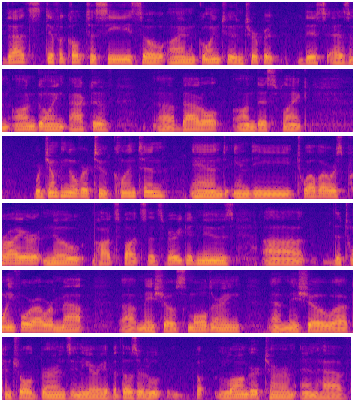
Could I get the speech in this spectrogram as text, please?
That's difficult to see, so I'm going to interpret this as an ongoing active uh, battle on this flank. We're jumping over to Clinton and in the 12 hours prior, no hotspots. That's very good news. Uh, the 24 hour map uh, may show smoldering and may show uh, controlled burns in the area, but those are uh, longer term and have,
